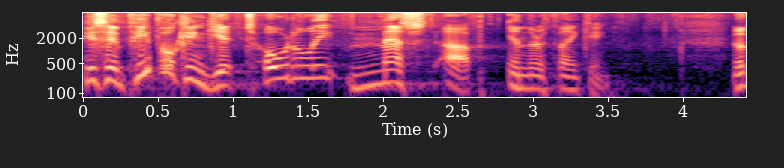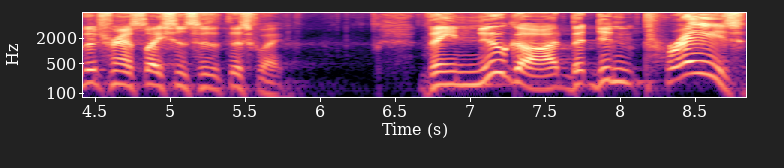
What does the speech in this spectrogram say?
He said people can get totally messed up in their thinking. Another translation says it this way They knew God, but didn't praise,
